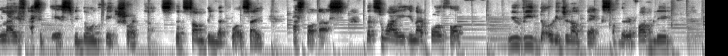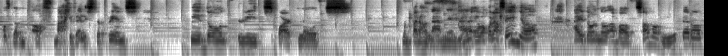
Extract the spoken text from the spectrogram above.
life as it is. We don't take shortcuts. That's something that Paul Sai has taught us. That's why in our Paul thought, we read the original text of the Republic, of the of Machiavelli's The Prince. We don't read spark notes nung panahon namin. Ha? Ewan ko lang sa inyo. I don't know about some of you, pero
